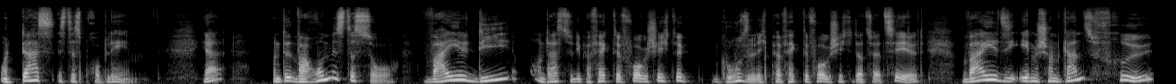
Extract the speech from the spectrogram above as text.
Und das ist das Problem. Ja, und warum ist das so? weil die, und da hast du die perfekte Vorgeschichte, gruselig perfekte Vorgeschichte dazu erzählt, weil sie eben schon ganz früh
